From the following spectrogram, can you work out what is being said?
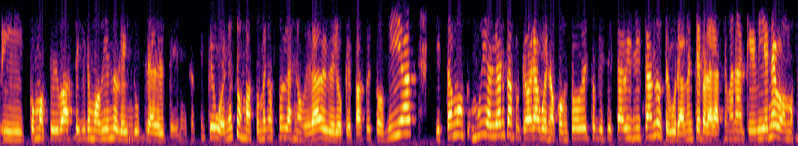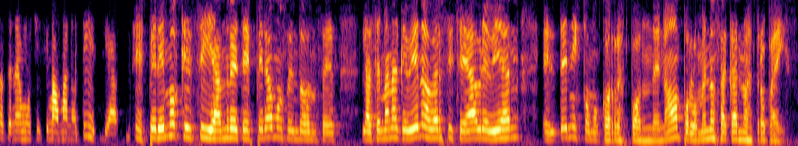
y cómo se va a seguir moviendo la industria del tenis. Así que bueno, esos más o menos son las novedades de lo que pasó estos días y estamos muy alerta porque ahora, bueno, con todo esto que se está habilitando, seguramente para la semana que viene vamos a tener muchísimas más noticias. Esperemos que sí, André, te esperamos entonces la semana que viene a ver si se abre bien el tenis como corresponde, ¿no? Por lo menos acá en nuestro país.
